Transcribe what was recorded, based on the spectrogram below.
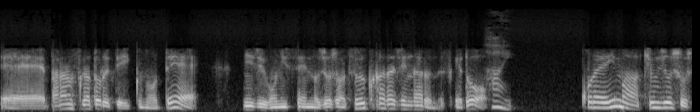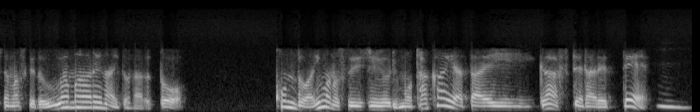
えー、バランスが取れていくので、25日線の上昇が続く形になるんですけど、はい、これ今、急上昇してますけど、上回れないとなると、今度は今の水準よりも高い値が捨てられて、うん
